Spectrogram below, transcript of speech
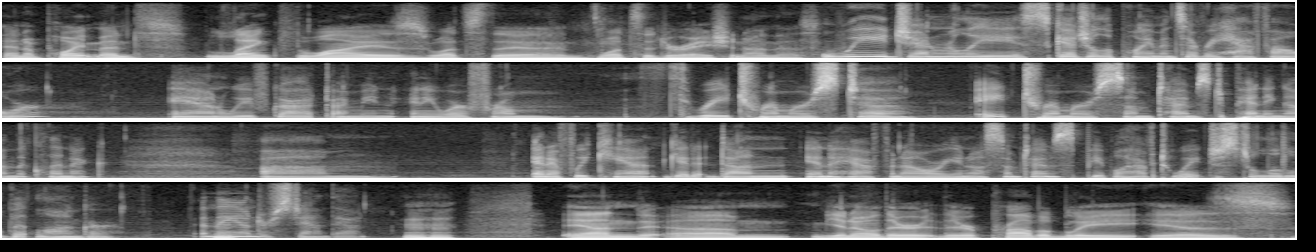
An appointment lengthwise, what's the what's the duration on this? We generally schedule appointments every half hour, and we've got, I mean, anywhere from three trimmers to eight trimmers sometimes, depending on the clinic. Um, and if we can't get it done in a half an hour, you know, sometimes people have to wait just a little bit longer, and they understand that. Mm-hmm. And um, you know, there there probably is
